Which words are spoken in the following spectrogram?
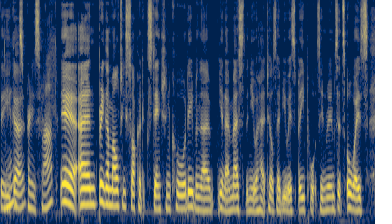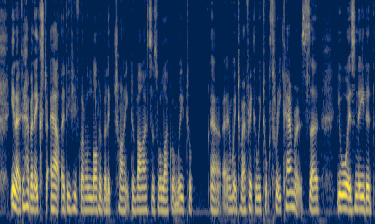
there yeah, you go. That's pretty smart. Yeah, and bring a multi-socket extension cord. Even though you know most of the newer hotels have USB ports in rooms, it's always you know to have an extra outlet if you've got a lot of electronic devices, or like when we took. Uh, and went to Africa, we took three cameras, so you always needed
